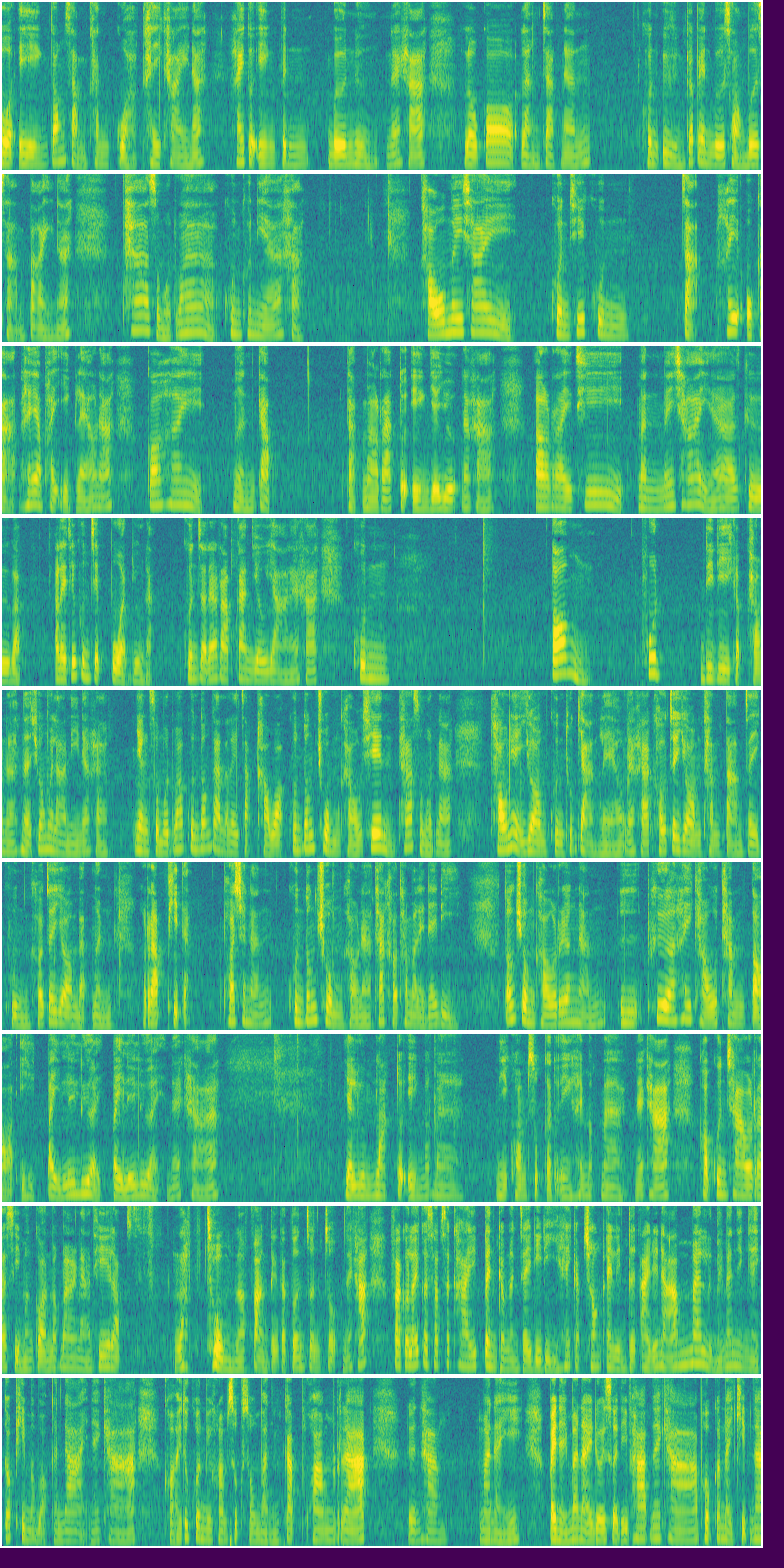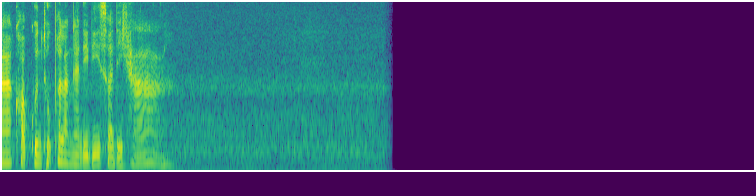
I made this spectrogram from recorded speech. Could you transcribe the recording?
ตัวเองต้องสำคัญกว่าใครๆนะ ให้ตัวเองเป็นเบอร์หนึ่งนะคะ แล้วก็หลังจากนั้นคนอื่นก็เป็นเบอร์สองเบอร์สามไปนะ ถ้าสมมติว่าคนคนนี้ค่ะ เขาไม่ใช่คนที่คุณจะให้โอกาสให้อภัยอีกแล้วนะ ก็ให้เหมือนกับกลับมารักตัวเองเยอะๆนะคะ อะไรที่มันไม่ใช่นะคะ คือแบบอะไรที่คุณเจ็บปวดอยู่น่ะ คุณจะได้รับการเยียวยานะคะ คุณต้องพูดดีๆ กับเขานะในช่วงเวลานี้นะคะ อย่างสมมติว่าคุณต้องการอะไรจากเขาอะคุณต้องชมเขา เช่น ถ้าสมมตินะเขาเนี่ยยอมคุณทุกอย่างแล้วนะคะ เขาจะยอมทำตามใจคุณ เขาจะยอมแบบเหมือนรับผิดอะ เพราะฉะนั้นคุณต้องชมเขานะ ถ้าเขาทำอะไรได้ดี ต้องชมเขาเรื่องนั้นเพื่อให้เขาทำต่ออีกไปเรื่อยๆ ไปเรื่อยๆ นะคะ อย่าลืมรักตัวเองมากๆมีความสุขกับตัวเองให้มาก ๆ นะคะ ขอบคุณชาวราศีมังกรมาก ๆ นะ ที่รับ รับชมรับฟังตั้งแต่ต้นจนจบนะคะ ฝากกดไลค์กด Subscribe เป็นกำลังใจดีๆ ให้กับช่อง i l e n t e r Eye ด้วยนะ แม่นหรือไม่แม่นยังไงก็พิมพ์มาบอกกันได้นะคะ ขอให้ทุกคนมีความสุขสมหวังกับความรัก เดินทางมาไหน ไปไหนมาไหนโดยสวัสดิภาพนะคะ พบกันใหม่คลิปหน้าขอบคุณทุกพลังงานดีๆ สวัสดีค่ะ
